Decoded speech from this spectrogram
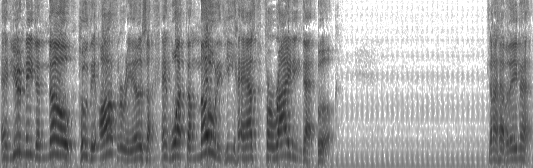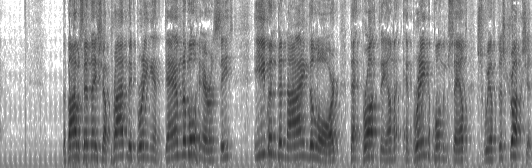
And you need to know who the author is and what the motive he has for writing that book. Can I have an amen? The Bible said they shall privately bring in damnable heresies even denying the Lord that brought them, and bring upon themselves swift destruction.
